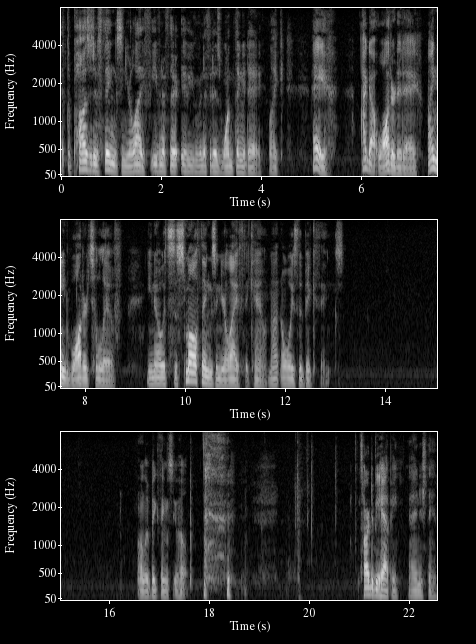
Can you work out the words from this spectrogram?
at the positive things in your life, even if there, even if it is one thing a day. Like, hey, I got water today. I need water to live. You know, it's the small things in your life that count, not always the big things. Although big things do help. It's hard to be happy. I understand.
